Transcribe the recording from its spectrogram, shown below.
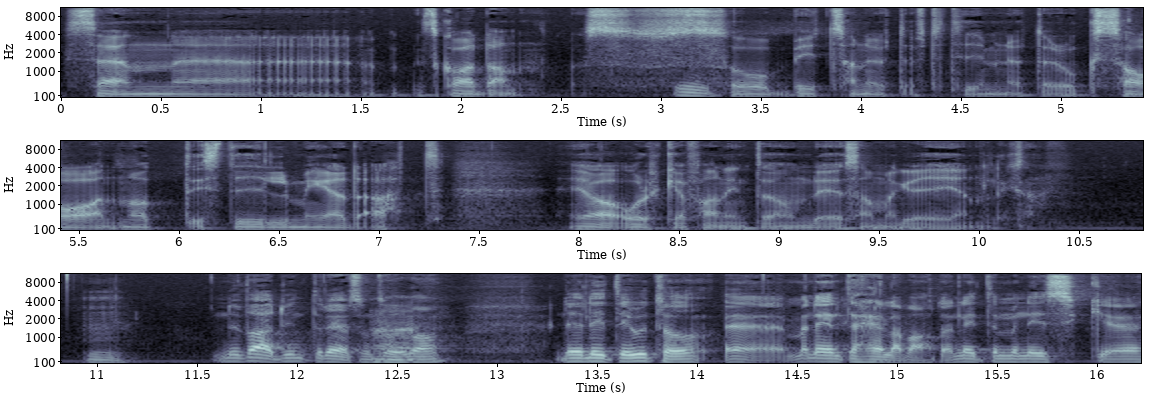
sen eh, skadan så byts han ut efter tio minuter och sa något i stil med att jag orkar fan inte om det är samma grej igen. Liksom. Nu var det inte det som tur var. Det är lite otur, eh, men det är inte hela världen. Lite menisk. eh,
